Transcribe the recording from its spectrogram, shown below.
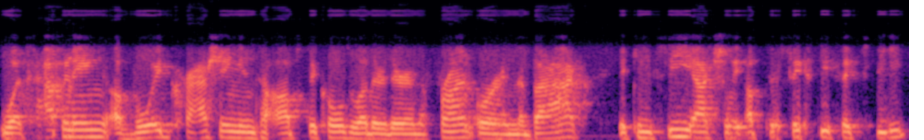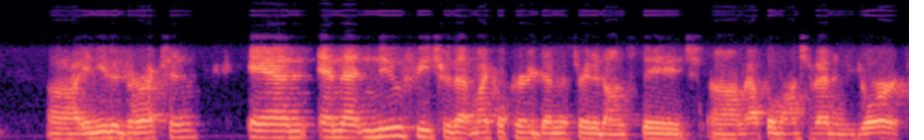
what's happening, avoid crashing into obstacles, whether they're in the front or in the back. It can see actually up to 66 feet uh, in either direction. And, and that new feature that Michael Perry demonstrated on stage um, at the launch event in New York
